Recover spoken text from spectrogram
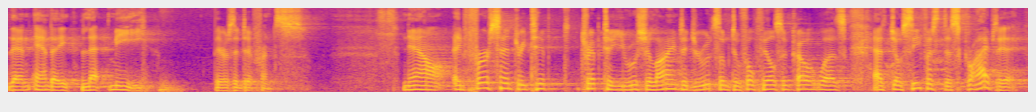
than, and a let me. There's a difference. Now, a first century tip, trip to Jerusalem, to Jerusalem to fulfill Sukkot was, as Josephus describes it,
